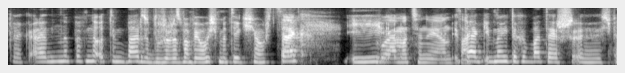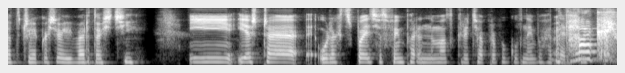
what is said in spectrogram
tak, ale na pewno o tym bardzo dużo rozmawiałyśmy tej książce. I była emocjonująca. tak, no i to chyba też e, świadczy jakoś o jej wartości. I jeszcze, Ula, chcesz powiedzieć o swoim porannym odkryciu a propos głównej bohaterki? Tak!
